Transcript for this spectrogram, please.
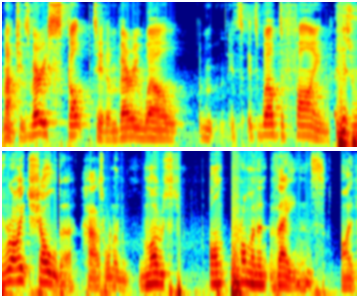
match. It's very sculpted and very well. Mm, it's it's well defined. His right shoulder has one of the most on prominent veins I've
